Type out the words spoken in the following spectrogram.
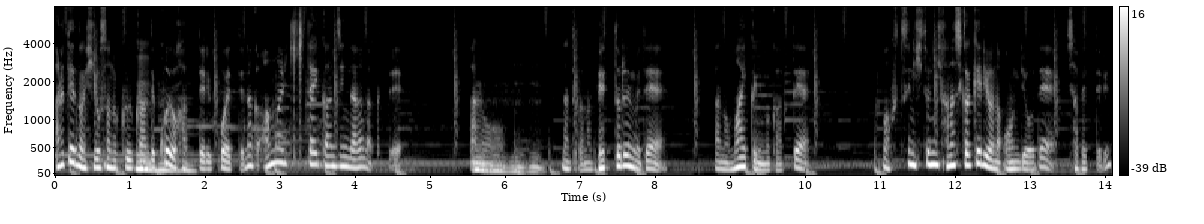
ある程度の広さの空間で声を張ってる声ってなんかあんまり聞きたい感じにならなくてあの、うんうんうんなんていうかなベッドルームであのマイクに向かって、まあ、普通に人に話しかけるような音量で喋ってる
